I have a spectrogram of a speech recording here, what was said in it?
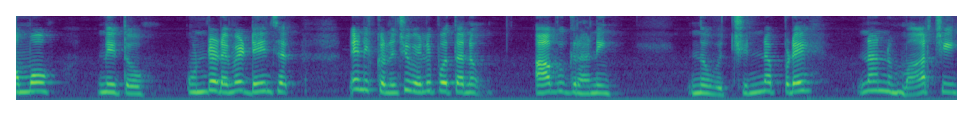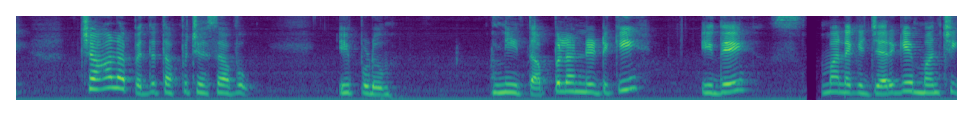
అమ్మో నీతో ఉండడమే డేంజర్ నేను ఇక్కడి నుంచి వెళ్ళిపోతాను. ఆగు గ్రాని. నువ్వు చిన్నప్పుడే నన్ను మార్చి చాలా పెద్ద తప్పు చేశావు. ఇప్పుడు నీ తప్పులన్నిటికీ ఇదే మనకి జరిగే మంచి.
